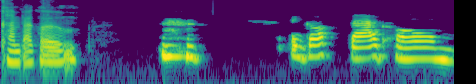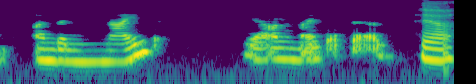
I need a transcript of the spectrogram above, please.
come back home? I got back home on the 9th. Yeah, on the 9th of Feb. Yeah.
